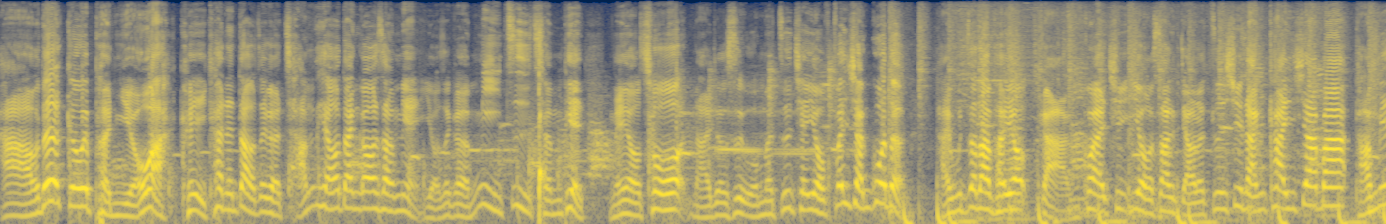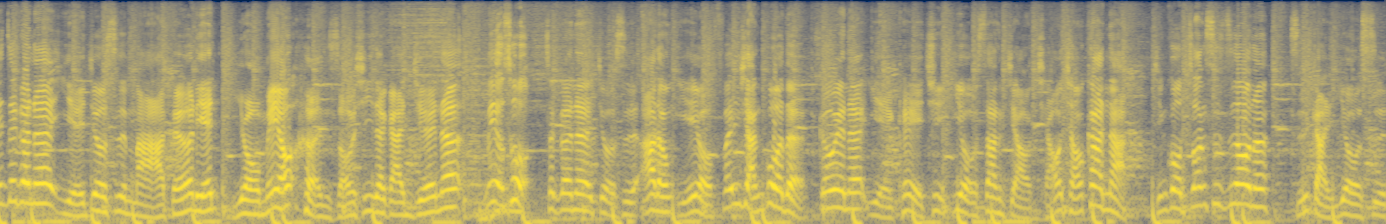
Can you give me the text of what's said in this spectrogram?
好的，各位朋友啊，可以看得到这个长条蛋糕上面有这个秘制成片，没有错，那就是我们之前有分享过的。还不知道的朋友，赶快去右上角的资讯栏看一下吧。旁边这个呢，也就是马德莲，有没有很熟悉的感觉呢？没有错，这个呢就是阿龙也有分享过的。各位呢，也可以去右上角瞧瞧看呐。经过装饰之后呢，质感又是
